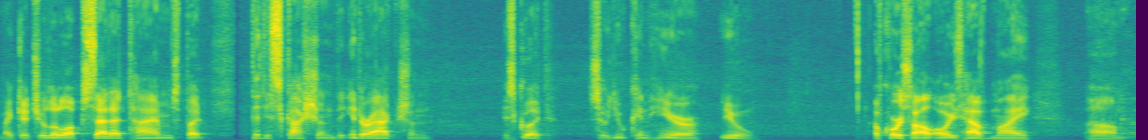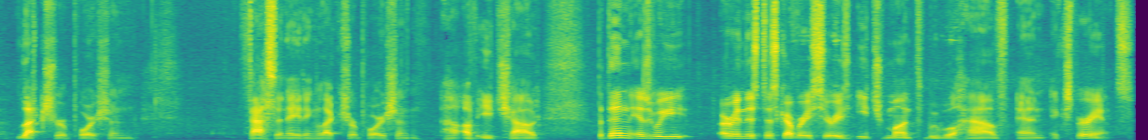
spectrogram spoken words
It might get you a little upset at times, but the discussion, the interaction is good so you can hear you. Of course, I'll always have my um, lecture portion, fascinating lecture portion uh, of each child. But then, as we are in this discovery series, each month we will have an experience.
